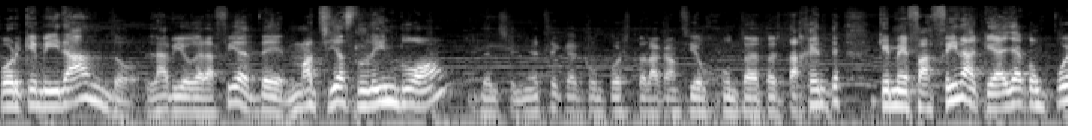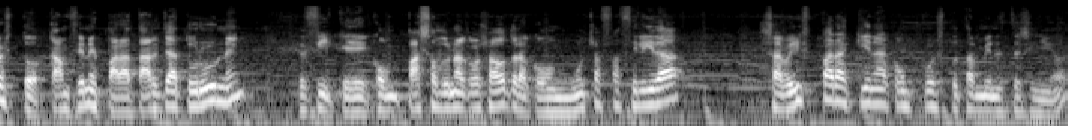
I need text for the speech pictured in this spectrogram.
Porque mirando la biografía de Matthias Lindblom, del señor este que ha compuesto la canción junto a toda esta gente, que me fascina que haya compuesto canciones para Tarja Turunen, es decir, que pasa de una cosa a otra con mucha facilidad. ¿Sabéis para quién ha compuesto también este señor?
